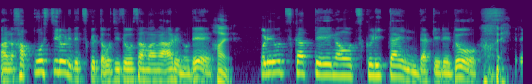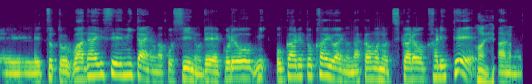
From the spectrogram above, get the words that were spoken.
あの発泡スチロールで作ったお地蔵様があるので、はい、これを使って映画を作りたいんだけれど、はい、えー、ちょっと話題性みたいのが欲しいので、これをオカルト界隈の仲間の力を借りて、はい、あの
